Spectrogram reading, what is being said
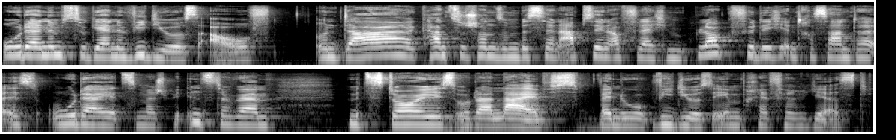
oder nimmst du gerne Videos auf? Und da kannst du schon so ein bisschen absehen, ob vielleicht ein Blog für dich interessanter ist oder jetzt zum Beispiel Instagram mit Stories oder Lives, wenn du Videos eben präferierst.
